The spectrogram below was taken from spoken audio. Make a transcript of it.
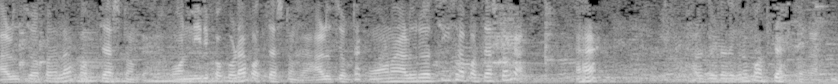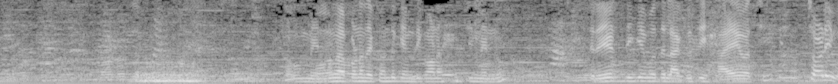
ଆଳୁ ଚପ୍ ହେଲା ପଚାଶ ଟଙ୍କା ପନିର ପକୋଡ଼ା ପଚାଶ ଟଙ୍କା ଆଳୁ ଚପ୍ଟା କ'ଣ ଆଳୁରେ ଅଛି କି ପଚାଶ ଟଙ୍କା ହାଁ ଆଳୁ ଚପ୍ଟା ଦେଖୁନ ପଚାଶ ଟଙ୍କା ସବୁ ମେନୁ ଆପଣ ଦେଖନ୍ତୁ କେମିତି କ'ଣ ହେଇଛି ମେନୁ ରେଟ୍ ଟିକେ ବୋଧେ ଲାଗୁଛି ହାଏ ଅଛି କିନ୍ତୁ ଚଳିବ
